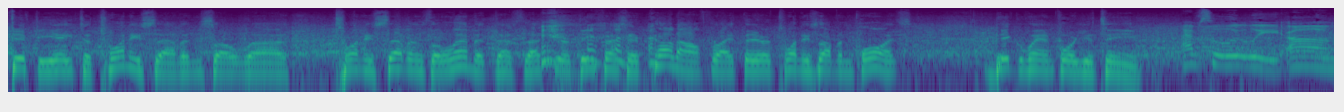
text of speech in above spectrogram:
58 to 27, so uh, 27 is the limit. That's that's your defensive cutoff right there. 27 points, big win for your team. Absolutely. Um,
